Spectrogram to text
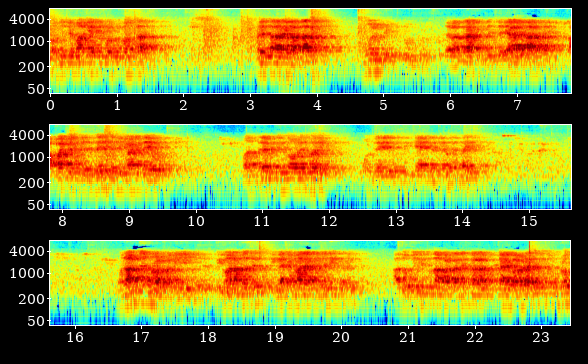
conduce mafia din Portul Constanța. Presa a relatat multe lucruri, de la trafic de cereale, arme, afaceri de 10 milioane de euro. Mă întreb din nou retoric, unde e justiția independentă aici? Un alt membru al familiei Băsescu, Ioana Băsescu, fiica cea mare a președintelui, a dovedit un apartament care, care valorează cât un bloc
